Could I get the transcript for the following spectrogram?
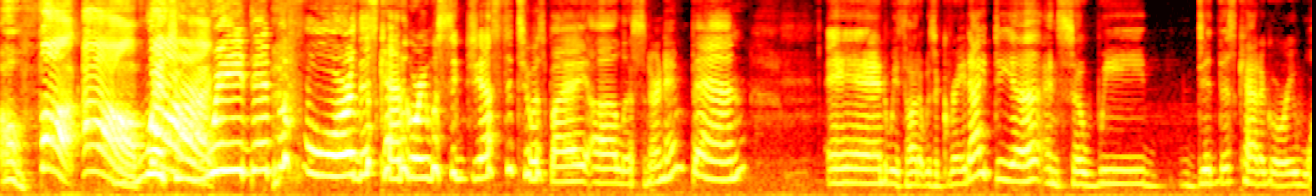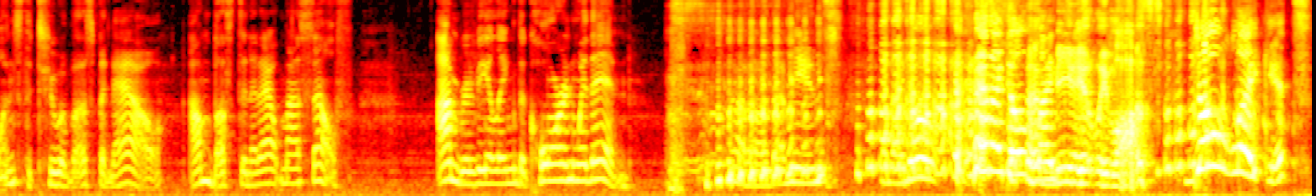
Oh fuck! Oh, Which fuck! we did before. This category was suggested to us by a listener named Ben, and we thought it was a great idea, and so we did this category once, the two of us, but now I'm busting it out myself. I'm revealing the corn within. I don't know what that means. And I don't and I don't like it immediately lost. don't like it.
